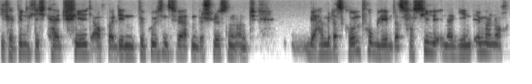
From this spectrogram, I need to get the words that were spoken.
Die Verbindlichkeit fehlt auch bei den begrüßenswerten Beschlüssen. Und wir haben das Grundproblem, dass fossile Energien immer noch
